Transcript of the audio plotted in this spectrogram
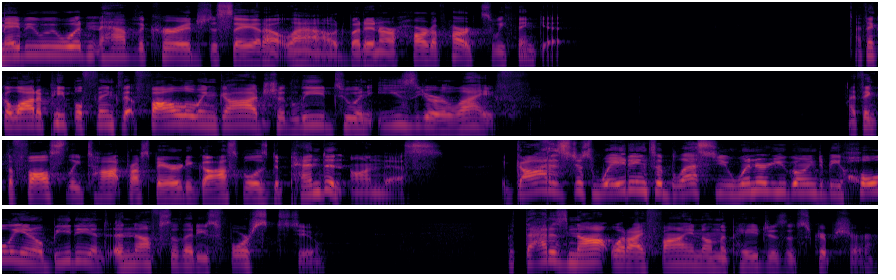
Maybe we wouldn't have the courage to say it out loud, but in our heart of hearts, we think it. I think a lot of people think that following God should lead to an easier life. I think the falsely taught prosperity gospel is dependent on this. God is just waiting to bless you. When are you going to be holy and obedient enough so that He's forced to? But that is not what I find on the pages of Scripture.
